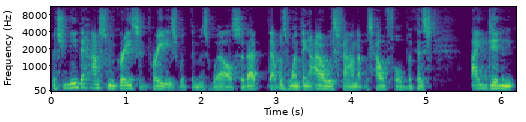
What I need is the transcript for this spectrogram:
but you need to have some grace and praise with them as well. So that that was one thing I always found that was helpful because I didn't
